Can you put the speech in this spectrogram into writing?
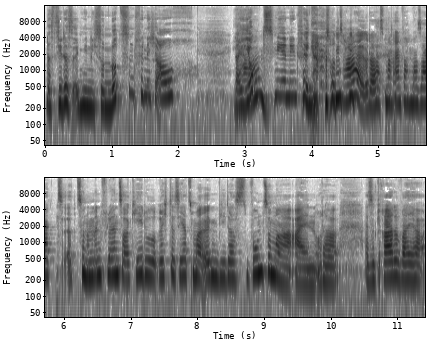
Dass die das irgendwie nicht so nutzen, finde ich auch da ja. juckt's mir in den Fingern. Total. Oder dass man einfach mal sagt äh, zu einem Influencer, okay, du richtest jetzt mal irgendwie das Wohnzimmer ein. Oder also gerade weil ja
